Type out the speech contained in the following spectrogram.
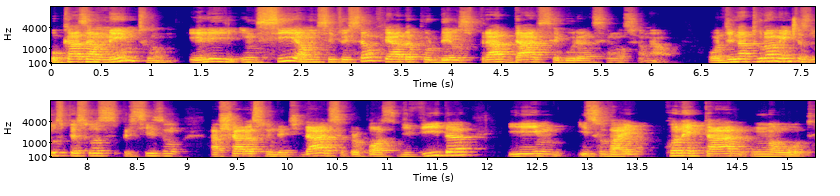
o casamento, ele em si é uma instituição criada por Deus para dar segurança emocional, onde naturalmente as duas pessoas precisam achar a sua identidade, seu propósito de vida e isso vai conectar um ao outro.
